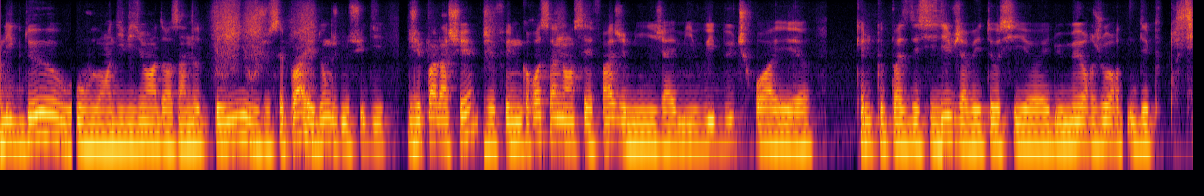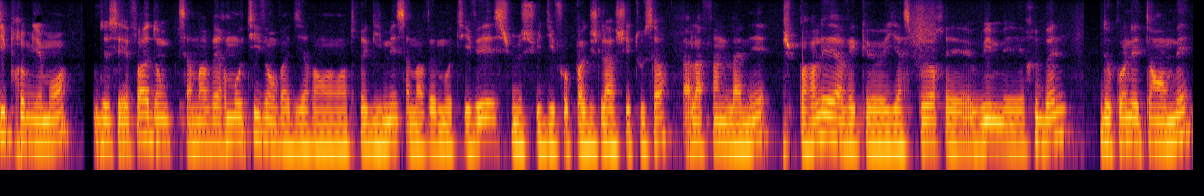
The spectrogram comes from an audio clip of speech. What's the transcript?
Ligue 2 ou, en Division 1 dans un autre pays ou je sais pas. Et donc, je me suis dit, j'ai pas lâché. J'ai fait une grosse année en CFA. J'ai mis, j'avais mis 8 buts, je crois, et euh, quelques passes décisives. J'avais été aussi euh, élu meilleur joueur des six premiers mois de CFA, donc ça m'avait remotivé, on va dire, entre guillemets, ça m'avait motivé. Je me suis dit, faut pas que je lâche et tout ça. À la fin de l'année, je parlais avec euh, Jasper et Wim et Ruben. Donc on était en mai.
